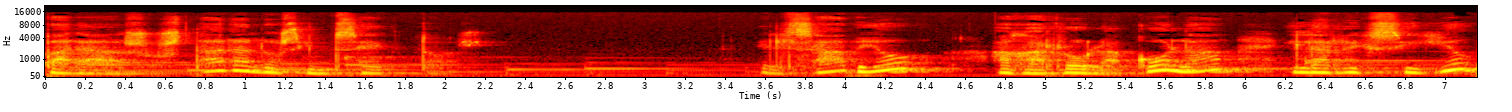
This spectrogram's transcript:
para asustar a los insectos. El sabio agarró la cola y la resiguió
